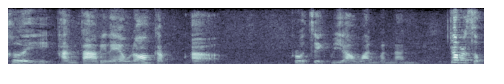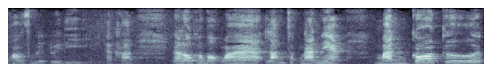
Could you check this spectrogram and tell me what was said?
เคยผ่านตาไปแล้วเนาะกับโปรเจกต์ VR1 วันนั้น ก็ประสบความสำเร็จด้วยดีนะคะ แล้วเราก็บอกว่าหลังจากนั้นเนี่ยมันก็เกิด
